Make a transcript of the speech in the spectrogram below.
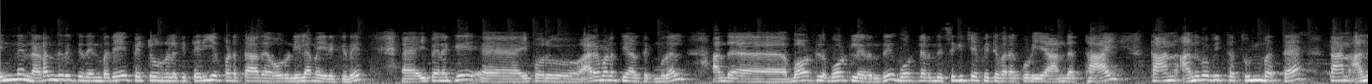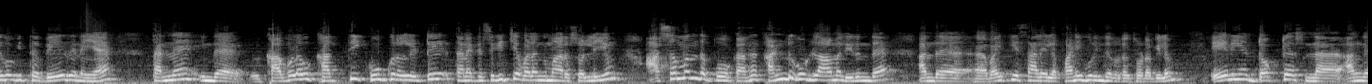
என்ன நடந்திருக்குது என்பதே பெற்றோர்களுக்கு தெரியப்படுத்தாத ஒரு நிலைமை இருக்குது. இப்ப எனக்கு இப்போ இப்ப ஒரு அரை மணத்தியாலத்துக்கு முதல் அந்த போட்ல போட்ல இருந்து போட்ல இருந்து சிகிச்சை பெற்று வரக்கூடிய அந்த தாய் தான் அனுபவித்த துன்பத்தை தான் அனுபவித்த வேதனையை தன்னை இந்த அவ்வளவு கத்தி கூக்குரலிட்டு தனக்கு சிகிச்சை வழங்குமாறு சொல்லியும் அசமந்த போக்காக கண்டுகொள்ளாமல் இருந்த அந்த வைத்தியசாலையில பணிபுரிந்தவர்கள் தொடர்பிலும் ஏனைய டாக்டர்ஸ் அங்க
